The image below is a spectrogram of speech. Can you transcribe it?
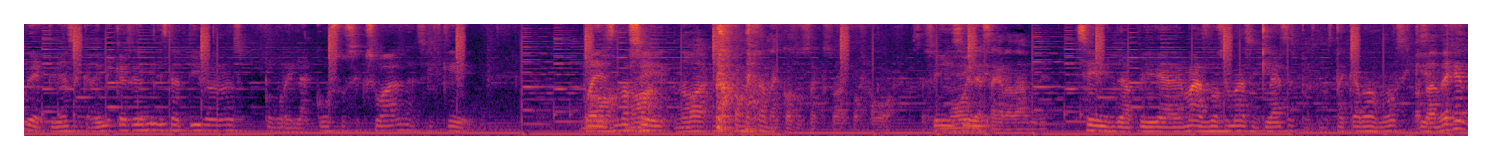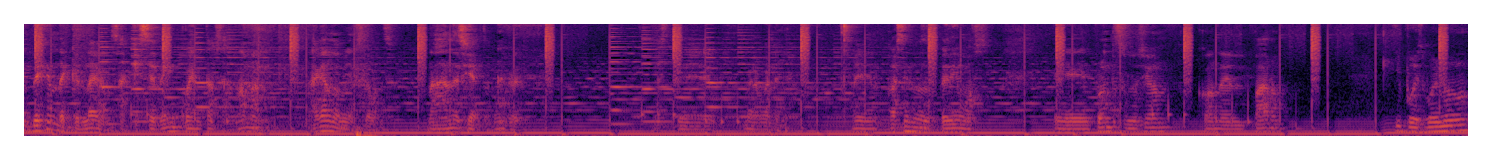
de actividades académicas y administrativas por el acoso sexual, así que Pues, no sé. No, no cometan acoso sexual, por favor. O sea, Sí, es muy sí. desagradable. sí, y además dos semanas en clases, pues no está cabrón, ¿no? O que, sea, dejen, dejen de que lo hagan, o sea, que se den cuenta, o sea, no mames, háganlo bien, se lo. Nah, no es cierto, ¿cómo crees? Este, bueno, bueno, ya. Eh, así nos despedimos. Eh, pronta solución con el paro. y pues bueno,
